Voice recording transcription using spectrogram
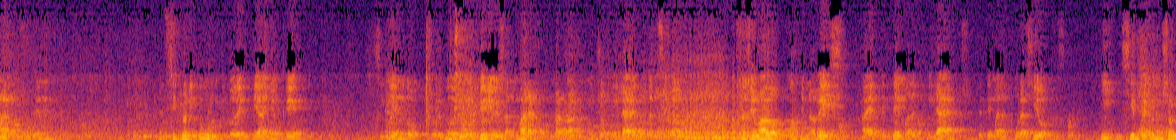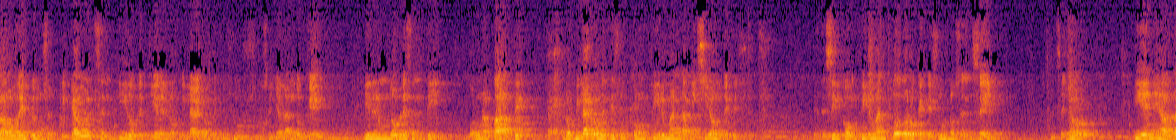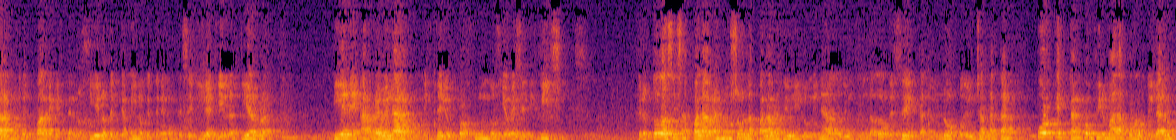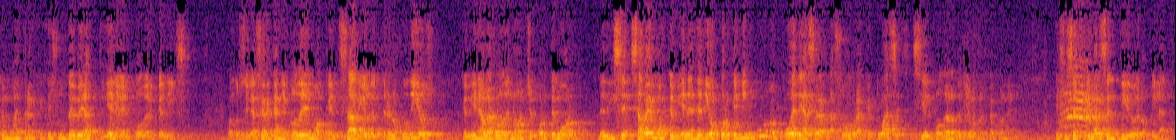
en el ciclo litúrgico de este año que, siguiendo sobre todo el Evangelio de San Marcos, narra muchos milagros del Señor, nos ha llevado más de una vez a este tema de los milagros, este tema de las curaciones. Y siempre que hemos hablado de esto hemos explicado el sentido que tienen los milagros de Jesús, señalando que tienen un doble sentido. Por una parte, los milagros de Jesús confirman la misión de Jesús, es decir, confirman todo lo que Jesús nos enseña. El Señor viene a hablarnos del Padre que está en los cielos, del camino que tenemos que seguir aquí en la tierra, viene a revelar misterios profundos y a veces difíciles. Pero todas esas palabras no son las palabras de un iluminado, de un fundador de sectas, de un loco, de un charlatán, porque están confirmadas por los milagros que muestran que Jesús de veras tiene el poder que dice. Cuando se le acerca a Nicodemo, aquel sabio de entre los judíos, que viene a verlo de noche por temor, le dice, sabemos que vienes de Dios porque ninguno puede hacer las obras que tú haces si el poder de Dios no está con él. Ese es el primer sentido de los milagros.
